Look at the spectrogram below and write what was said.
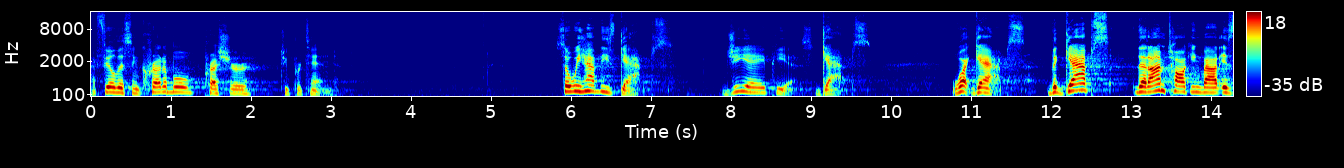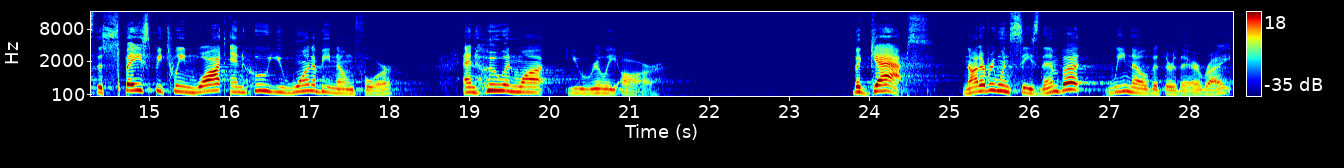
I feel this incredible pressure to pretend. So we have these gaps. G A P S, gaps. What gaps? The gaps that I'm talking about is the space between what and who you want to be known for and who and what you really are. The gaps, not everyone sees them, but we know that they're there, right?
